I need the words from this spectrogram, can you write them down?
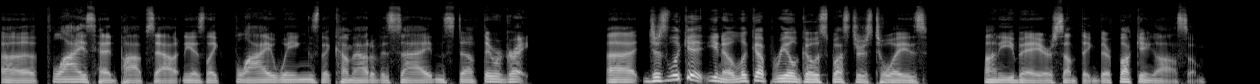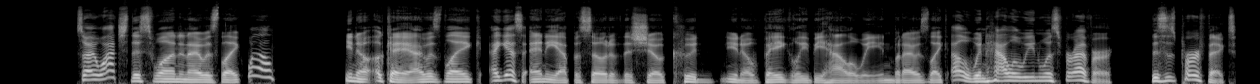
uh fly's head pops out and he has like fly wings that come out of his side and stuff. They were great. Uh just look at you know look up real ghostbusters toys on ebay or something. They're fucking awesome. So i watched this one and i was like well you know okay i was like i guess any episode of this show could you know vaguely be halloween but i was like oh when halloween was forever this is perfect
